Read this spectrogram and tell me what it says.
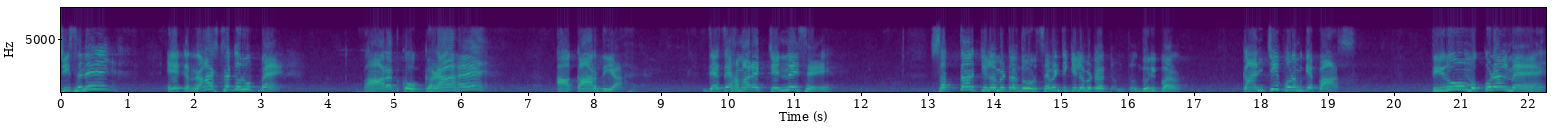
जिसने एक राष्ट्र के रूप में भारत को गढ़ा है, आकार दिया है। जैसे हमारे चेन्नई से 70 किलोमीटर दूर 70 किलोमीटर दूरी पर कांचीपुरम के पास तिरुमुक्कुडल में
